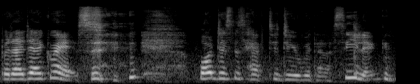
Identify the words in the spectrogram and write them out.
But I digress. what does this have to do with our ceiling?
